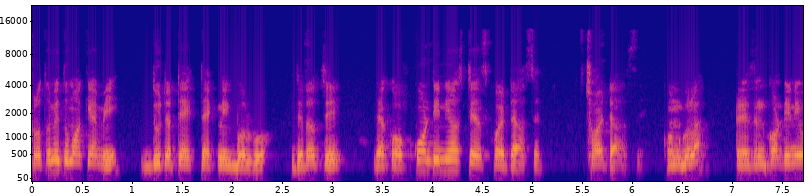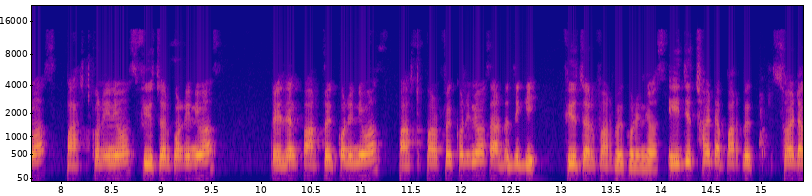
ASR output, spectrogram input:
প্রথমে তোমাকে আমি দুইটা টেকনিক বলব। যেটা হচ্ছে, দেখো কন্টিনিউয়াস টেন্স কয়টা আছে? ছয়টা আছে। কোনগুলা? Present continuous past continuous future continuous present perfect continuous past perfect continuous আর হচ্ছে কি ফিউচার পারফেক্ট কন্টিনিউয়াস এই যে ছয়টা পারফেক্ট ছয়টা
